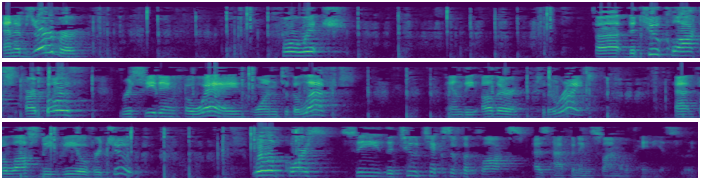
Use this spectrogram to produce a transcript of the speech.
an observer for which uh, the two clocks are both receding away, one to the left and the other to the right at velocity v over 2, will of course see the two ticks of the clocks as happening simultaneously.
